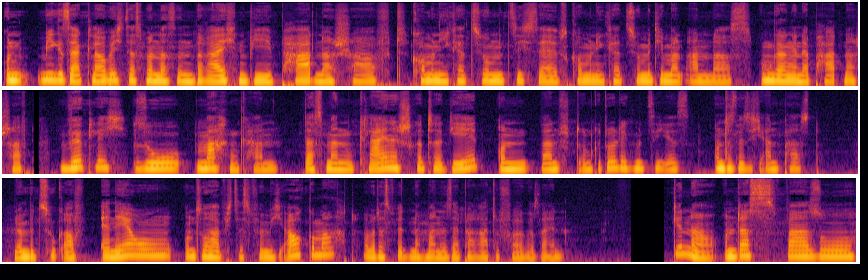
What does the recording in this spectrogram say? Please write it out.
Und wie gesagt, glaube ich, dass man das in Bereichen wie Partnerschaft, Kommunikation mit sich selbst, Kommunikation mit jemand anders, Umgang in der Partnerschaft wirklich so machen kann, dass man kleine Schritte geht und sanft und geduldig mit sich ist und das für sich anpasst. In Bezug auf Ernährung und so habe ich das für mich auch gemacht, aber das wird nochmal eine separate Folge sein. Genau, und das war so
